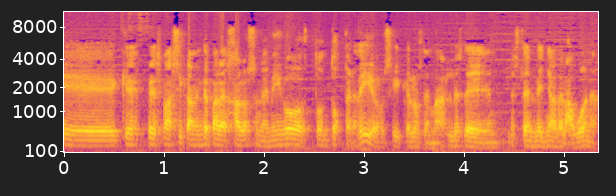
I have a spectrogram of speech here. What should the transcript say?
eh, que es básicamente para dejar a los enemigos tontos perdidos y que los demás les den, les den leña de la buena.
